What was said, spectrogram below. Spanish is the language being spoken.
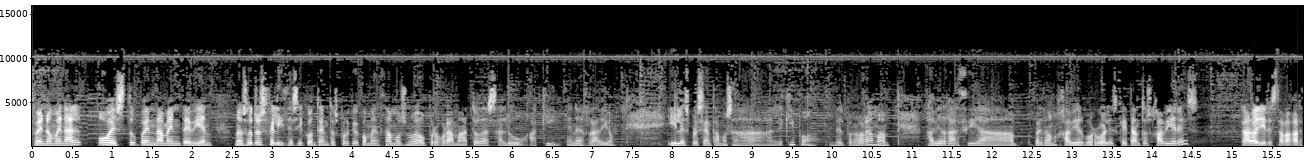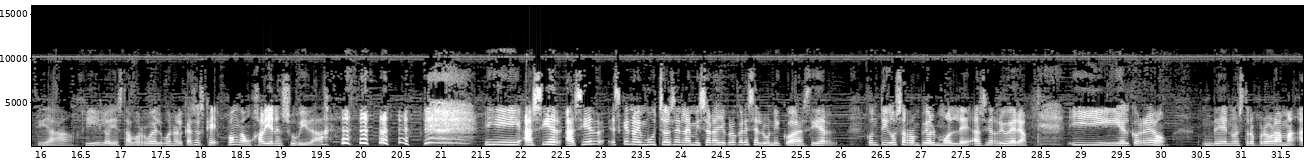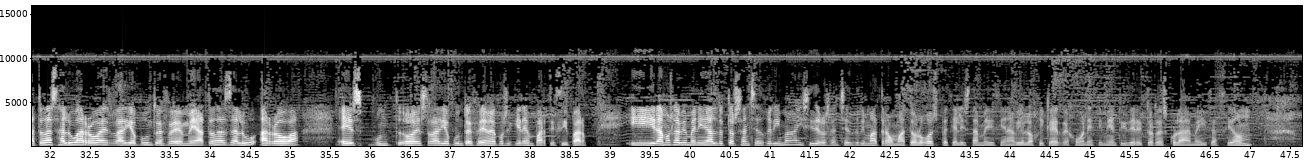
¿Fenomenal o estupendamente bien? Nosotros felices y contentos porque comenzamos nuevo programa toda salud aquí en Es Radio. Y les presentamos al equipo del programa. Javier García, perdón, Javier Borruel, es que hay tantos Javieres. Claro, ayer estaba García Gil, hoy está Borruel. Bueno, el caso es que ponga un Javier en su vida. y Asier, Asier, es que no hay muchos en la emisora, yo creo que eres el único, Asier contigo se rompió el molde, así Rivera. Y el correo de nuestro programa, a toda salud arroba es radio punto fm, a toda salud arroba es, punto, es radio punto fm por si quieren participar. Y damos la bienvenida al doctor Sánchez Grima, Isidro Sánchez Grima, traumatólogo, especialista en medicina biológica y rejuvenecimiento y director de Escuela de Meditación.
